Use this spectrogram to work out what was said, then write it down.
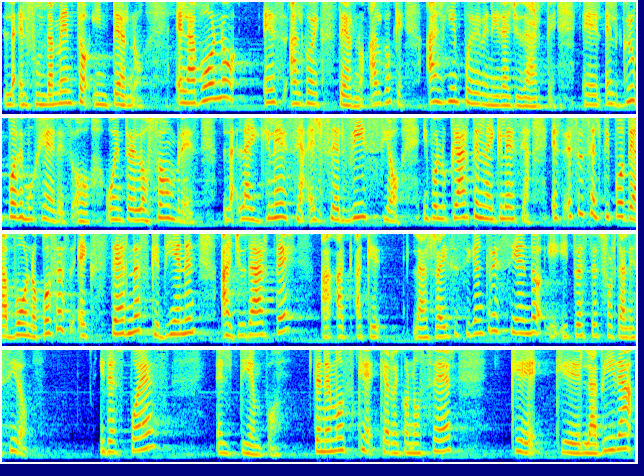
el fundamento interno. El abono es algo externo, algo que alguien puede venir a ayudarte. El, grupo de mujeres o, entre los hombres, la, iglesia, el servicio, involucrarte en la iglesia. eso es el tipo de abono, cosas externas que vienen a ayudarte a, que las raíces sigan creciendo y, tú estés fortalecido. Y después, el tiempo. Tenemos que, reconocer que, que la vida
